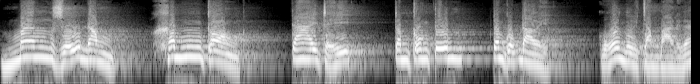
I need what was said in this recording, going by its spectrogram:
mang rượu nồng không còn cai trị trong con tim, trong cuộc đời của người chồng bà nữa.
